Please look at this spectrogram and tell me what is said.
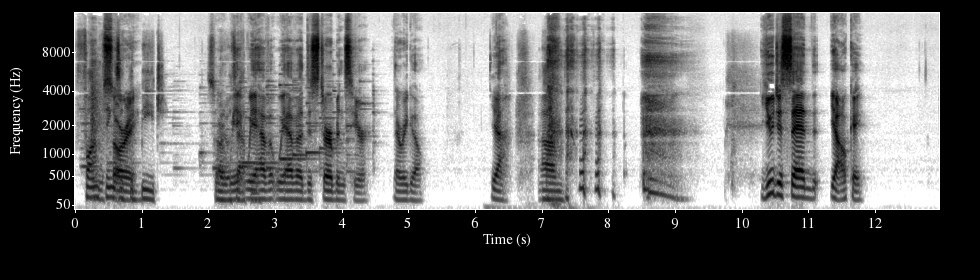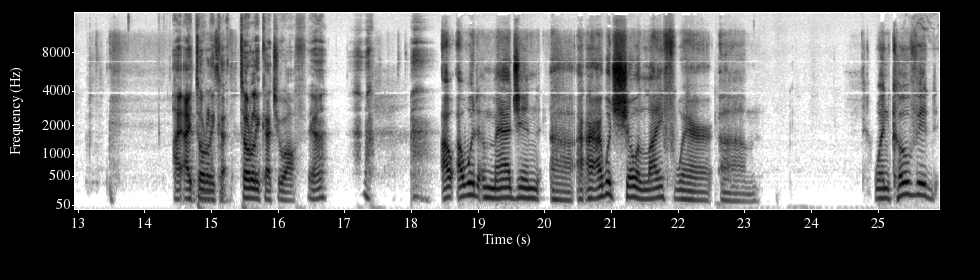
fun I'm things sorry. at the beach. Sorry, we, we have a, we have a disturbance here. There we go. Yeah. Um, you just said, yeah, okay. I, I totally cut totally cut you off. Yeah. I, I would imagine uh, I, I would show a life where um, when COVID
